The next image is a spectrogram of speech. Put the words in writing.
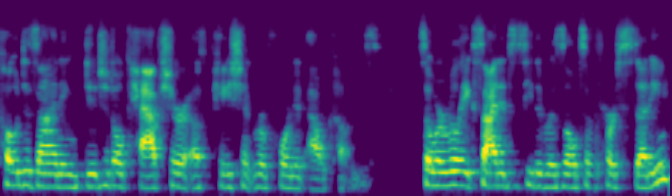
co-designing digital capture of patient-reported outcomes. So we're really excited to see the results of her study,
